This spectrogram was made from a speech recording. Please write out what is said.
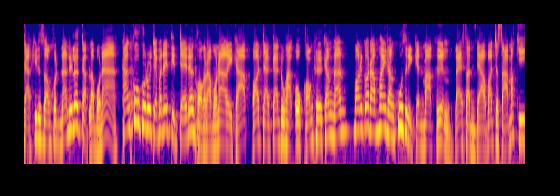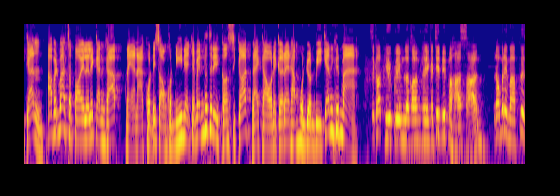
จากที่ทั้งสองคนนั้นได้เลิกกับราโมนาทั้งคู่ก็ดูจะไม่ได้ติดใจเรื่องของราโมนาเลยครับ เพราะจากการถูกหักอกของเธอครั้งนั้น มันก็ทำให้ทั้งคู่สนิทกันมากขึ้น และสัญญาว่าจะสามัคคีกัน เอาเป็นว่าสปอยเลยเลยกันครับ ในอนาคตที่สองคนนี้เนี่ยจะเป็นเพื่อนสนิทของสกอต และเขาเนี่ยก็ได้ทำหุ่นยนต์วีแกนขึ้นมา สกอตพิวกริมละครเพลงกระจิตนิดมหาศาล เราไม่ได้มาเพื่อ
